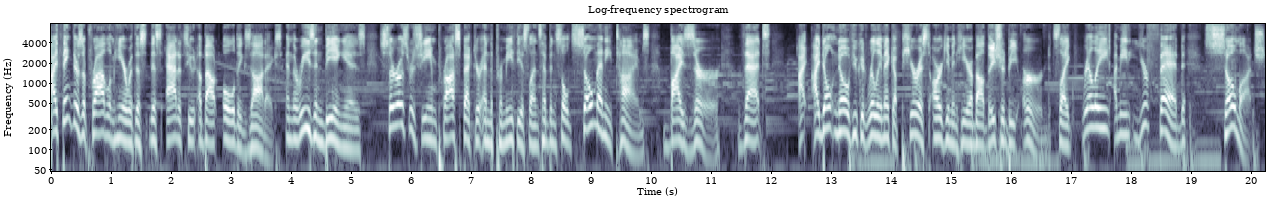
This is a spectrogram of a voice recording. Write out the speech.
I think there's a problem here with this this attitude about old exotics. And the reason being is Suros regime, Prospector, and the Prometheus lens have been sold so many times by Xur that I, I don't know if you could really make a purist argument here about they should be earned. It's like, really? I mean, you're fed so much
